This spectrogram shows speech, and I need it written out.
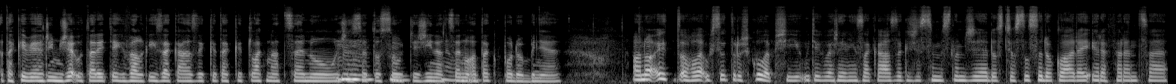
a taky věřím, že u tady těch velkých zakázek je taky tlak na cenu, hmm. že se to soutěží na cenu no. a tak podobně. Ono i tohle už se trošku lepší u těch veřejných zakázek, že si myslím, že dost často se dokládají i reference,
